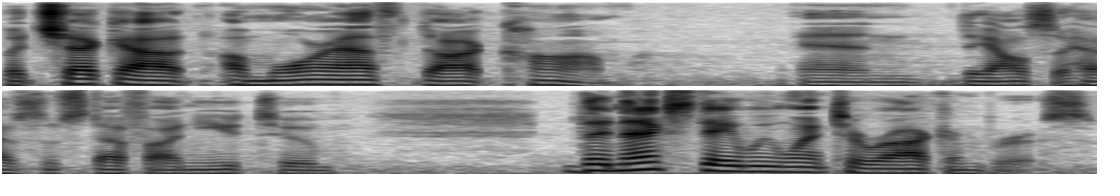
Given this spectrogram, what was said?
but check out amorath.com, and they also have some stuff on YouTube. The next day, we went to Rock and Brews.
